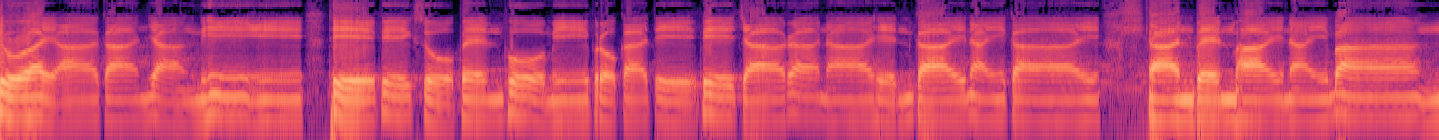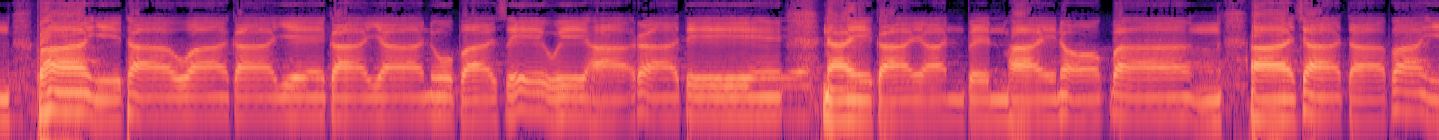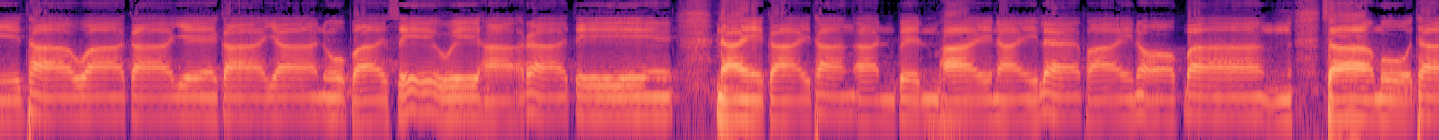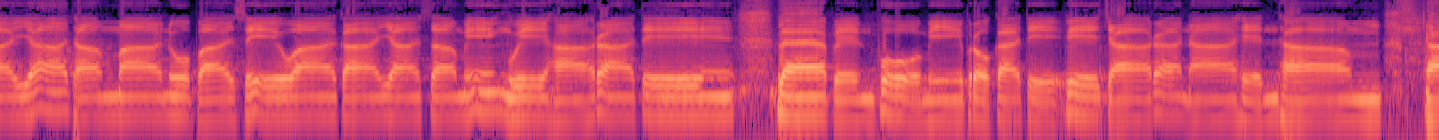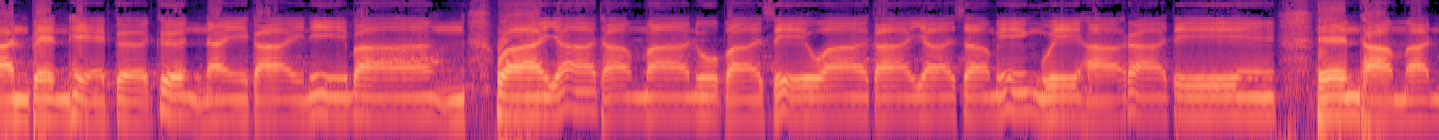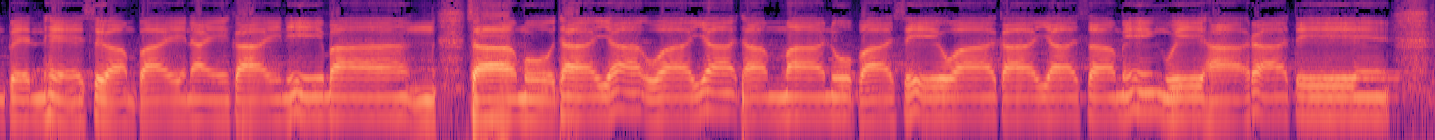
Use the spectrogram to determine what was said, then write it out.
ด้วยอาการอย่างนี้ ที่ภิกษุเป็นผู้มีปกติพิจารณาเห็นกายในกายการเป็นภายในบ้างพาหิทาวากาเยกายานุปัสสิวิหารติในกายอันเป็นภายนอกบ้าง อาชาตาพาหิทาวากาเยกายานุปัสสิวิหารติในกายทั้งอันเป็นภายในและภายนอกบ้าง สมุทัยธรรมานุปัสสิวากายสมิงวิหารติและเป็นผู้มีปกติพิจารณาเห็นธรรมการเป็นเหตุเกิดขึ้นในกายนี้บ้าง วายธรรมานุปัสสิวากายสมิงวิหารติเห็นธรรมอันเป็นเหตุเสื่อมไปในกายนี้บ้างสมุทัยวายธรรมานุปัสสิวากายสมิงวิหารติ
